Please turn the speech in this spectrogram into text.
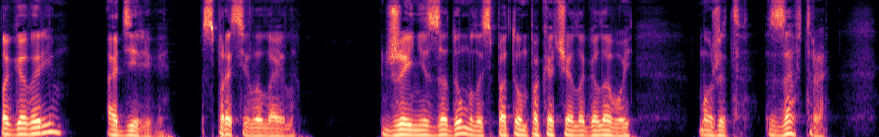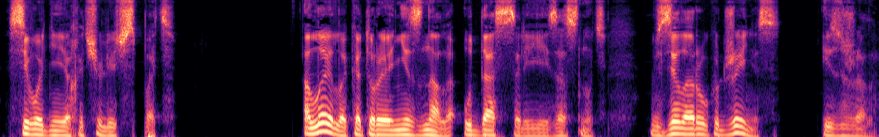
«Поговорим о дереве?» — спросила Лайла. Джейнис задумалась, потом покачала головой. «Может, завтра? Сегодня я хочу лечь спать». Лайла, которая не знала, удастся ли ей заснуть, взяла руку Джейнис и сжала.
